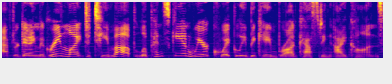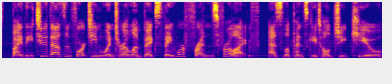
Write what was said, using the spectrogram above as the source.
After getting the green light to team up, Lipinski and Weir quickly became broadcasting icons. By the 2014 Winter Olympics, they were friends for life. As Lipinski told GQ,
